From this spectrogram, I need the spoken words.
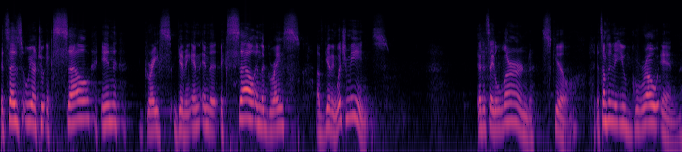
it says we are to excel in grace giving, in, in the excel in the grace of giving, which means that it's a learned skill. It's something that you grow in.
